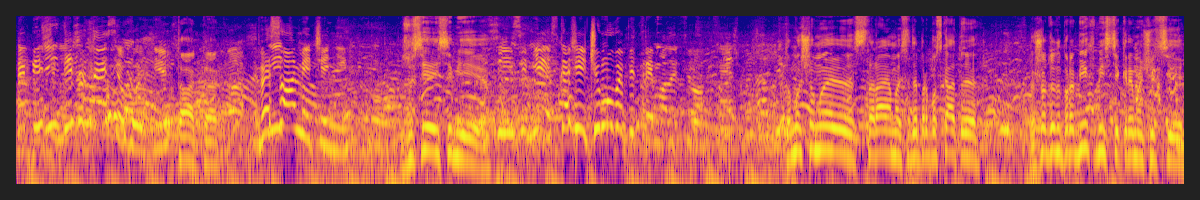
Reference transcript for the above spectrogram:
Ви біжите сьогодні? Так, так. Ви самі чи ні? З усією сім'єю. Всією сім'єю. Скажіть, чому ви підтримали акцію? Тому що ми стараємося не пропускати жоден пробіг в місті Кременчуці.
